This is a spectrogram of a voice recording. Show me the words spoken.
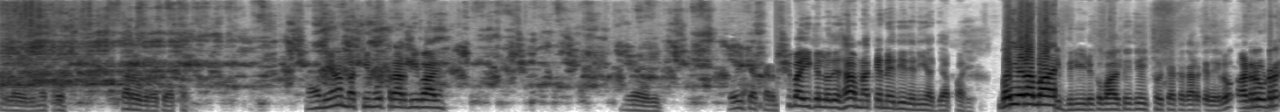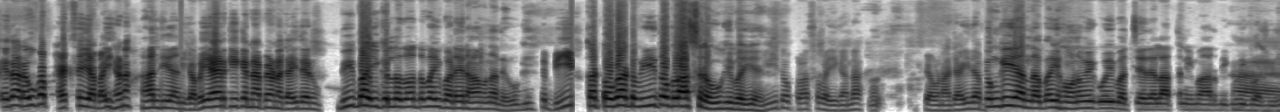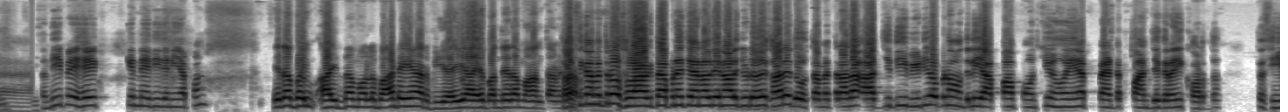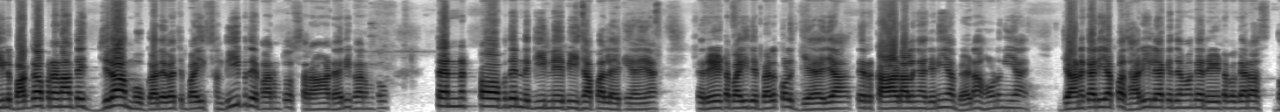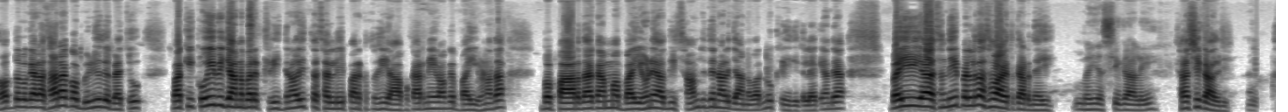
ਲਓ ਜੀ ਮਤਲਬ ਕਰੋ ਕਰੋ ਚੈੱਕ ਆਉਂਦੀ ਆ ਨਾ ਮੱਛੀ ਮੋਟਰ ਵਰਗੀ ਆਵਾਜ਼। ਲਓ ਜੀ ਕੋਈ ਚੱਕਰ ਨਹੀਂ। 22 ਕਿਲੋ ਦੇ ਹਿਸਾਬ ਨਾਲ ਕਿੰਨੇ ਦੀ ਦੇਣੀ ਅੱਜ ਆਪਾਂ ਇਹ? ਬਈ ਇਹਦਾ ਬਾ ਬਰੀਡ ਕੁਆਲਿਟੀ ਤੇ ਇੱਥੋਂ ਚੈੱਕ ਕਰਕੇ ਦੇਖ ਲਓ। ਆਰਡਰ ਆਰਡਰ ਇਹਦਾ ਰਹੂਗਾ ਫਿਕਸ ਹੀ ਆ ਬਾਈ ਹਨਾ? ਹਾਂਜੀ ਹਾਂਜੀ। ਠੀਕ ਆ ਬਈ ਯਾਰ ਕੀ ਕਿੰਨਾ ਪਿਆਉਣਾ ਚਾਹੀਦਾ ਇਹਨੂੰ? 20 22 ਕਿਲੋ ਦੁੱਧ ਬਈ ਬੜੇ ਆਰਾਮ ਨਾਲ ਦੇਊਗੀ। ਤੇ 20 ਘੱਟੋ ਘੱਟ 20 ਤੋਂ ਪਲੱਸ ਰਹੂਗੀ ਬਈ ਇਹ। 20 ਤੋਂ ਪਲੱਸ ਬਾਈ ਕਹਿੰਦਾ ਪਿਆਉਣਾ ਚਾਹੀਦਾ। ਚੁੰਗੀ ਜਾਂਦਾ ਬਈ ਹੁਣ ਵੀ ਕੋਈ ਬੱਚੇ ਦੇ ਲੱਤ ਨਹੀਂ ਮਾਰਦੀ ਕੋਈ ਕੁਝ ਨਹੀਂ। ਸੰਦੀਪ ਇਹ ਕਿੰਨੇ ਦੀ ਦੇਣੀ ਆਪਾਂ? ਇਹਦਾ ਬਈ ਅੱਜ ਦਾ ਮੁੱਲ 62000 ਰੁਪਿਆ ਹੀ ਆਏ ਬੰਦੇ ਦਾ ਮਾਨਤਾਨ ਸਤਿ ਸ਼੍ਰੀ ਅਕਾਲ ਮਿੱਤਰੋ ਸਵਾਗਤ ਹੈ ਆਪਣੇ ਚੈਨਲ ਦੇ ਨਾਲ ਜੁੜੇ ਹੋਏ ਸਾਰੇ ਦੋਸਤਾਂ ਮਿੱਤਰਾਂ ਦਾ। ਅੱਜ ਦੀ ਵੀਡੀਓ ਬਣਾਉਣ ਦੇ ਲਈ ਆਪਾਂ ਪਹੁੰਚੇ ਹੋਏ ਆ ਪਿੰਡ ਪੰਜਗਰਾਈ ਖੁਰਦ ਤਹਿਸੀਲ ਬਾਗਾ ਪੁਰਾਣਾ ਤੇ ਜ਼ਿਲ੍ਹਾ ਮੋਗਾ ਦੇ ਵਿੱਚ ਬਾਈ ਸੰਦੀਪ ਦੇ ਫਾਰਮ ਤੋਂ ਸਰਾਂ ਡੈਰੀ ਫਾਰਮ ਤੋਂ। ਤਿੰਨ ਟੌਪ ਦੇ ਨਗੀਨੇ ਪੀਸ ਆਪਾਂ ਲੈ ਕੇ ਆਏ ਆ ਰੇਟ ਬਾਈ ਦੇ ਬਿਲਕੁਲ ਜਾਇਜ਼ ਆ ਤੇ ਰਿਕਾਰਡ ਵਾਲੀਆਂ ਜਿਹੜੀਆਂ ਬੈੜਾਂ ਹੋਣਗੀਆਂ ਜਾਣਕਾਰੀ ਆਪਾਂ ਸਾਰੀ ਲੈ ਕੇ ਦੇਵਾਂਗੇ ਰੇਟ ਵਗੈਰਾ ਦੁੱਧ ਵਗੈਰਾ ਸਾਰਾ ਕੁਝ ਵੀਡੀਓ ਦੇ ਵਿੱਚ। ਬਾਕੀ ਕੋਈ ਵੀ ਜਾਨਵਰ ਖਰੀਦਣਾ ਉਹਦੀ ਤਸੱਲੀ ਪਰਖ ਤੁਸੀਂ ਆਪ ਕਰਨੀ ਹੈ ਕਿਉਂਕਿ ਬਾਈ ਹੁਣਾਂ ਦਾ ਵਪਾਰ ਦਾ ਕੰਮ ਆ ਬਾਈ ਹੁਣੇ ਆਪਦੀ ਸਮਝ ਦੇ ਨਾਲ ਜਾਨਵਰ ਨੂੰ ਖਰੀਦ ਕੇ ਲੈ ਕੇ ਆਉਂਦੇ ਆ। ਬਾਈ ਸੰਦੀਪ ਪਹਿਲਾਂ ਤਾਂ ਸਵਾਗਤ ਕਰਦੇ ਆ ਜੀ। ਬਈ 80 ਗਾਲੀ ਸਤਿ ਸ਼੍ਰੀ ਅਕਾਲ ਜੀ।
